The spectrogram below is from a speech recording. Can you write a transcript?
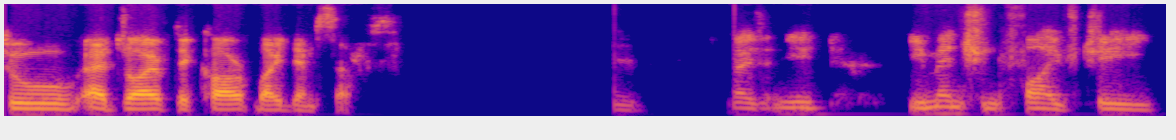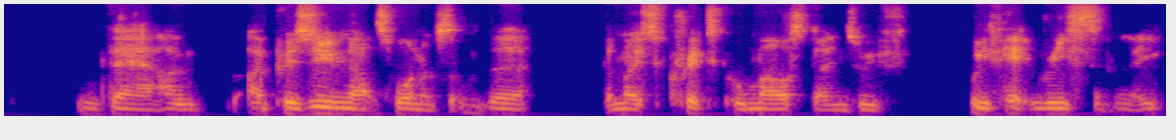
to drive the car by themselves. Amazing. You you mentioned 5G there. I, I presume that's one of, of the the most critical milestones we've we've hit recently.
